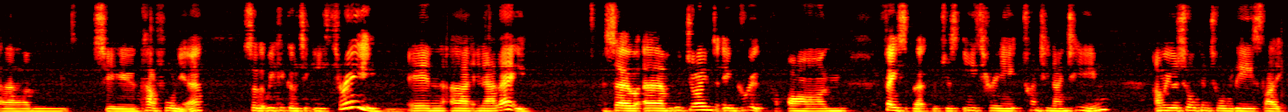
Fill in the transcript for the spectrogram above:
um, to California so that we could go to E3 in uh, in LA. So um, we joined a group on Facebook, which was E E3 2019, and we were talking to all these like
